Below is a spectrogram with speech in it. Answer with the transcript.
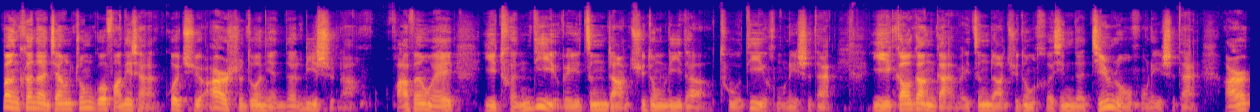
万科呢，将中国房地产过去二十多年的历史呢。划分为以囤地为增长驱动力的土地红利时代，以高杠杆为增长驱动核心的金融红利时代，而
